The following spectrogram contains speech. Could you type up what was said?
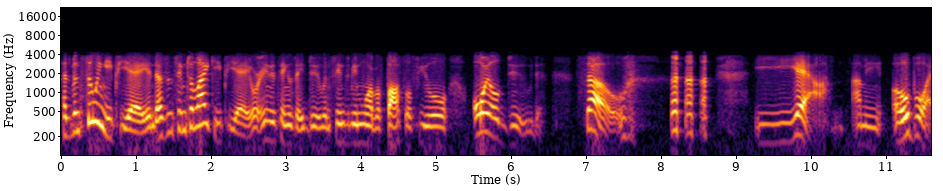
has been suing EPA and doesn't seem to like EPA or any things they do and seems to be more of a fossil fuel oil dude. So, yeah, I mean, oh boy.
